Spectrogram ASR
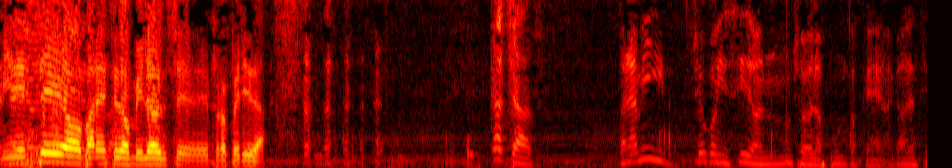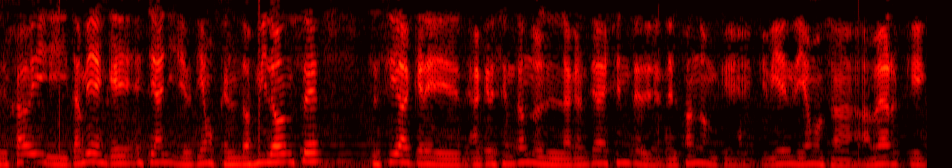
mi este deseo para este 2011 de prosperidad. Cachas. Para mí, yo coincido en muchos de los puntos que acaba de decir Javi y también que este año, eh, digamos que en el 2011 se siga cre- acrecentando la cantidad de gente de- del fandom que, que viene, digamos, a, a ver qué,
